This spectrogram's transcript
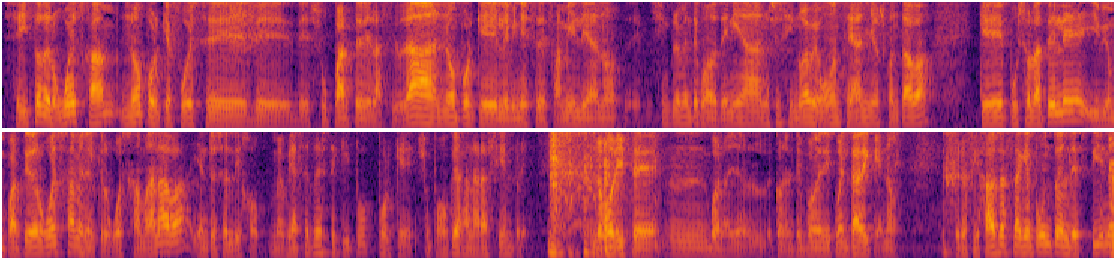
se hizo del West Ham no porque fuese de, de su parte de la ciudad, no porque le viniese de familia, no. Simplemente cuando tenía, no sé si 9 o 11 años, contaba, que puso la tele y vio un partido del West Ham en el que el West Ham ganaba y entonces él dijo, me voy a hacer de este equipo porque supongo que ganará siempre. Y luego dice, "Mm, bueno, yo con el tiempo me di cuenta de que no. Pero fijaos hasta qué punto el destino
